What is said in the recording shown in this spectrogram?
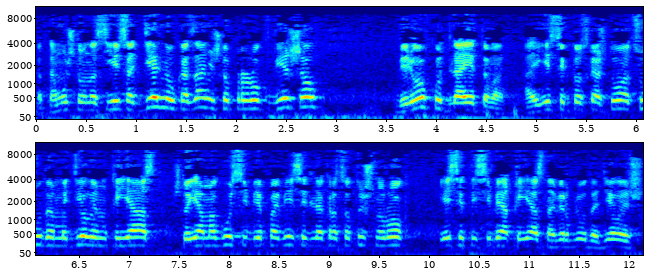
Потому что у нас есть отдельное указание, что пророк вешал веревку для этого. А если кто скажет, что отсюда мы делаем кияс, что я могу себе повесить для красоты шнурок, если ты себя кияс на верблюда делаешь,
